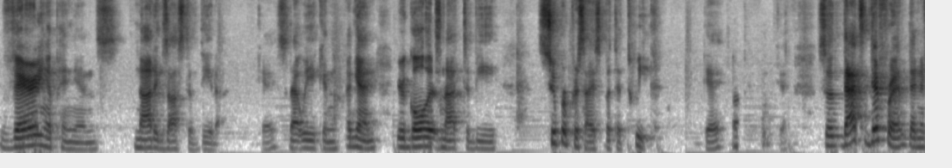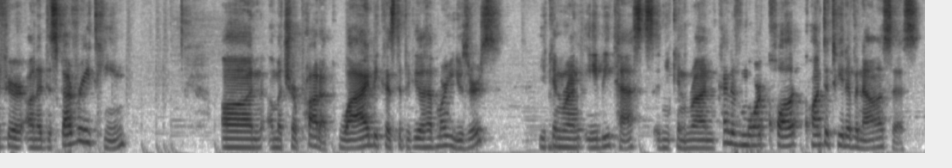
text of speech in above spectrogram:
varying opinions, not exhaustive data. Okay. So that we can, again, your goal is not to be super precise, but to tweak. Okay. Okay. So that's different than if you're on a discovery team on a mature product. Why? Because typically you'll have more users. You can run A B tests and you can run kind of more quali- quantitative analysis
